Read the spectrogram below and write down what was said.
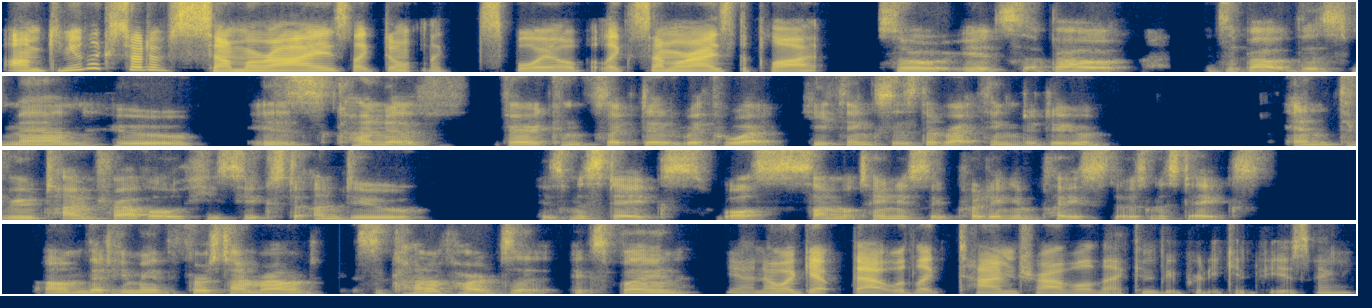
Um, can you like sort of summarize, like don't like spoil, but like summarize the plot? So it's about it's about this man who is kind of very conflicted with what he thinks is the right thing to do. And through time travel, he seeks to undo his mistakes while simultaneously putting in place those mistakes um, that he made the first time around. It's kind of hard to explain. Yeah, no, I get that with like time travel. That can be pretty confusing.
